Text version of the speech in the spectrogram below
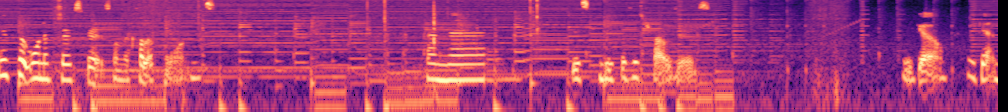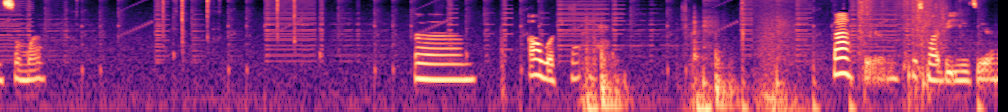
We put one of her skirts on the colourful ones. And then this can be for his trousers. Here we go. We're getting somewhere. Um, I'll work that. Bathroom. This might be easier.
